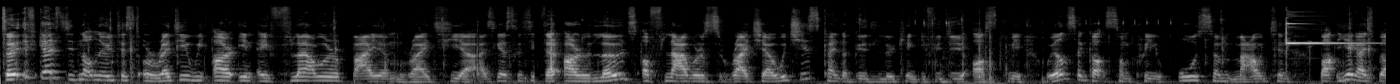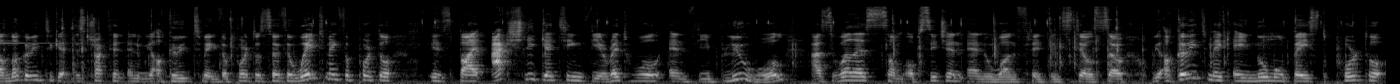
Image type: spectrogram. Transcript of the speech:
So if you guys did not notice already, we are in a flower biome right here. As you guys can see, there are loads of flowers right here, which is kind of good looking if you do ask me. We also got some pretty awesome mountain. But yeah guys, we are not going to get distracted and we are going to make the portal. So the way to make the portal is by actually getting the red wool and the blue wool as well as some obsidian and one flint and steel so we are going to make a normal based portal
